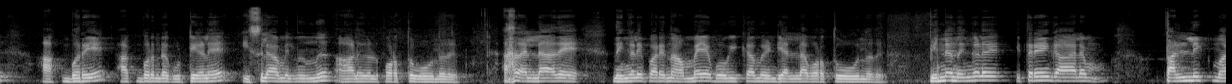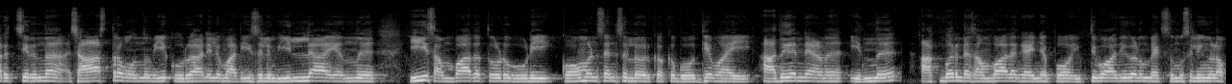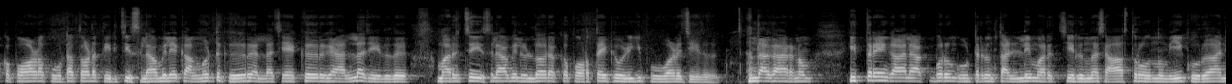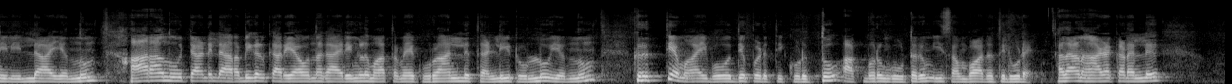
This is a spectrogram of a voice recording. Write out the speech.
അക്ബറെ അക്ബറിന്റെ കുട്ടികളെ ഇസ്ലാമിൽ നിന്ന് ആളുകൾ പുറത്തു പോകുന്നത്. അതല്ലാതെ നിങ്ങളീ പറയുന്ന അമ്മയെ ഭോഗിക്കാൻ വേണ്ടിയല്ല പുറത്തു പോകുന്നത്. പിന്നെ നിങ്ങൾ ഇത്രയും കാലം തള്ളി മറിച്ചിരുന്ന ശാസ്ത്രമൊന്നും ഈ ഖുർആാനിലും ഹദീസിലും ഇല്ല എന്ന് ഈ സംവാദത്തോടു കൂടി കോമൺ സെൻസ് ഉള്ളവർക്കൊക്കെ ബോധ്യമായി. അത് തന്നെയാണ് ഇന്ന് അക്ബറിന്റെ സംവാദം കഴിഞ്ഞപ്പോൾ യുക്തിവാദികളും എക്സ് മുസ്ലിങ്ങളും ഒക്കെ പോടെ കൂട്ടത്തോടെ തിരിച്ച് ഇസ്ലാമിലേക്ക് അങ്ങോട്ട് കയറുകയല്ല ചേക്കേറുക അല്ല ചെയ്തത്. മറിച്ച് ഇസ്ലാമിലുള്ളവരൊക്കെ പുറത്തേക്ക് ഒഴുകി പോവുകയാണ് ചെയ്തത്. എന്താ കാരണം? ഇത്രയും കാലം അക്ബറും കൂട്ടരും തള്ളി മറിച്ചിരുന്ന ശാസ്ത്രമൊന്നും ഈ ഖുർആാനിൽ ഇല്ല എന്നും ആറാം നൂറ്റാണ്ടിലെ അറബികൾക്ക് അറിയാവുന്ന കാര്യങ്ങൾ മാത്രമേ ഖുർആാനിൽ തള്ളിയിട്ടുള്ളൂ എന്നും കൃത്യമായി ബോധ്യപ്പെടുത്തി കൊടുത്തു അക്ബറും കൂട്ടരും ഈ സംവാദത്തിലൂടെ. അതാണ് ആഴക്കടലിൽ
